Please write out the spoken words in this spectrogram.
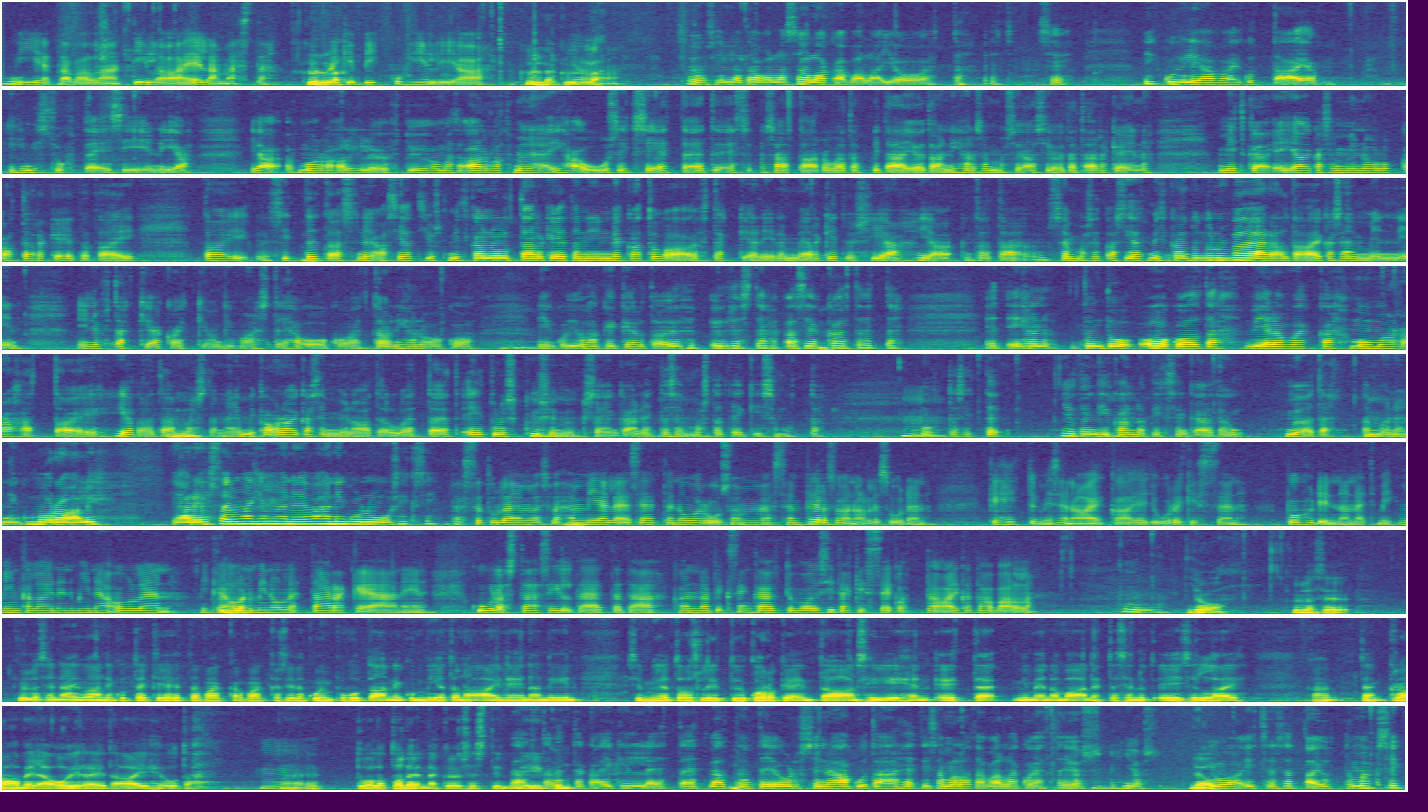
Vie tavallaan tilaa elämästä, kyllä. juurikin pikkuhiljaa. Kyllä, kyllä. Joo. Se on sillä tavalla salakavala joo, että, että se pikkuhiljaa vaikuttaa ja ihmissuhteisiin ja, ja moraali löytyy, omat arvot menee ihan uusiksi, että, että, että saattaa ruveta pitää jotain ihan semmoisia asioita tärkeinä, mitkä ei aikaisemmin ollutkaan tärkeitä tai, tai sitten taas ne asiat, just mitkä on ollut tärkeitä, niin ne katoaa yhtäkkiä niiden merkitys ja, ja tota, semmoiset asiat, mitkä on tuntunut väärältä aikaisemmin, niin, niin yhtäkkiä kaikki onkin vaan sitten ihan ok, että on ihan ok, mm. niin kuin Juhakin kertoi yhdestä asiakkaasta, että että ihan tuntuu okolta viedä vaikka mummon rahat tai jotain tämmöistä mm. näin, mikä on aikaisemmin ajatellut, että, että ei tulisi kysymykseenkään, että semmoista tekisi, mutta, mm. mutta sitten jotenkin kannabiksen käytön myötä tämmöinen niin moraalijärjestelmäkin menee vähän niin kuin uusiksi. Tässä tulee myös vähän mieleen se, että nuoruus on myös sen persoonallisuuden kehittymisen aikaa ja juurikin sen pohdinnan, että minkälainen minä olen, mikä Kyllä. on minulle tärkeää, niin kuulostaa siltä, että tämä kannabiksen käyttö voi sitäkin sekoittaa aika tavalla. Kyllä. Joo, kyllä se, kyllä se näin vaan niin kuin tekee, että vaikka, vaikka siitä kuin puhutaan niin kuin mietona aineena, niin se mietous liittyy korkeintaan siihen, että nimenomaan, että se nyt ei sillä graaveja oireita aiheuta. Hmm. Et tuolla todennäköisesti. Niin kun, kaikille, että et välttämättä joudu sinne akutaan heti samalla tavalla kuin, että jos, mm. jos juo itsensä tajuttomaksi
